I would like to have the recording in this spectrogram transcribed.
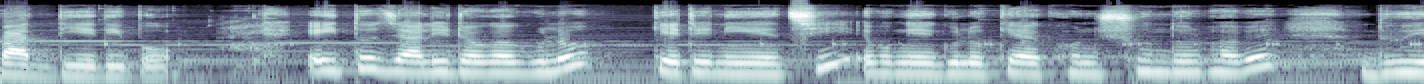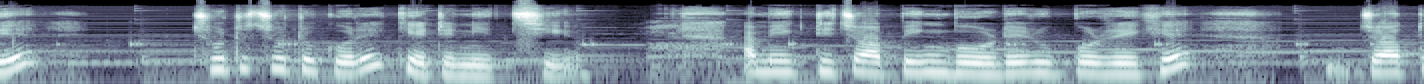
বাদ দিয়ে দিব। এই তো জালি ডগাগুলো কেটে নিয়েছি এবং এগুলোকে এখন সুন্দরভাবে ধুয়ে ছোট ছোট করে কেটে নিচ্ছি। আমি একটি চপিং বোর্ডের উপর রেখে যত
